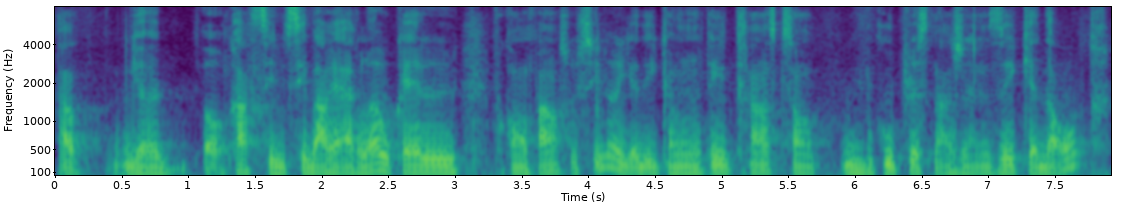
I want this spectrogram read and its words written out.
Alors, il y a encore ces, ces barrières-là auxquelles il faut qu'on pense aussi. Là. Il y a des communautés trans qui sont beaucoup plus marginalisées que d'autres.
